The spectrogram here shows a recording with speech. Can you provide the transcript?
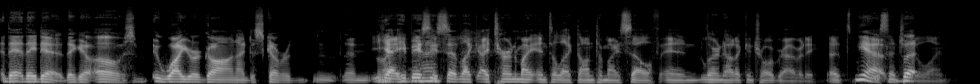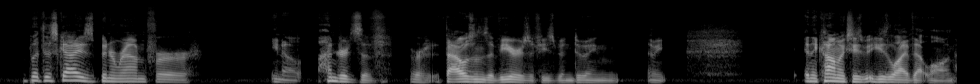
They they did. They go, oh, while you were gone, I discovered. And, and Yeah, like, he basically "What?" said like I turned my intellect onto myself and learned how to control gravity. That's Yeah, essentially but- the line. but this guy's been around for you know hundreds of or thousands of years if he's been doing i mean in the comics he's he's alive that long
